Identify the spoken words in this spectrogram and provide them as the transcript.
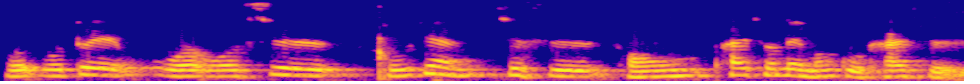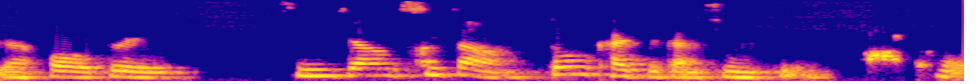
我我对我我是逐渐就是从拍摄内蒙古开始，然后对新疆、西藏都开始感兴趣。我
